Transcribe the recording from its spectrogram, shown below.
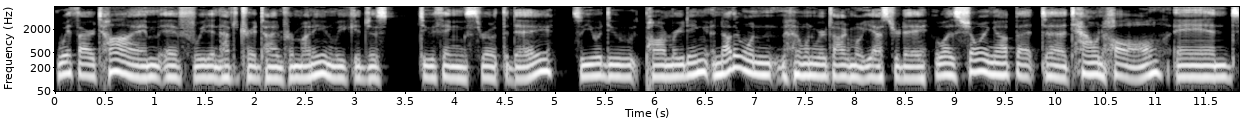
with our time if we didn't have to trade time for money and we could just do things throughout the day? So you would do palm reading. Another one, when we were talking about yesterday, was showing up at uh, town hall and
